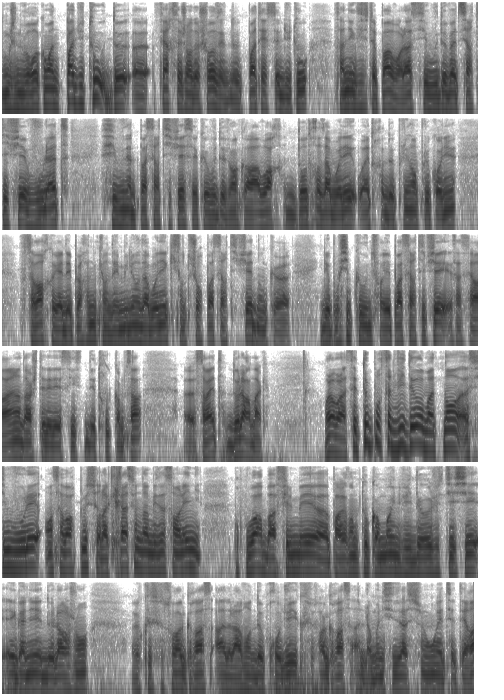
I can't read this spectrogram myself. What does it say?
Donc, je ne vous recommande pas du tout de faire ce genre de choses et de ne pas tester du tout. Ça n'existe pas. Voilà, si vous devez être certifié, vous l'êtes. Si vous n'êtes pas certifié, c'est que vous devez encore avoir d'autres abonnés ou être de plus en plus connu. Il faut savoir qu'il y a des personnes qui des millions d'abonnés qui sont toujours pas certifiés. Donc, euh, il est possible que vous ne soyez pas certifié et ça sert à rien d'acheter des, trucs comme ça. Euh, ça va être de l'arnaque. Voilà, voilà c'est tout pour cette vidéo. Maintenant, euh, si vous voulez en savoir plus sur la création d'un business en ligne pour pouvoir bah, filmer, par exemple, tout comme moi, une vidéo juste ici et gagner de l'argent que ce soit grâce à de la vente de produits, que ce soit grâce à de la monétisation, etc.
